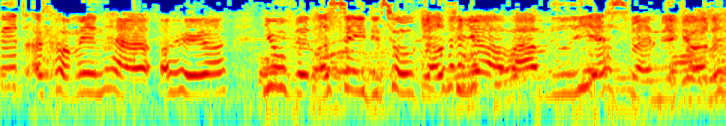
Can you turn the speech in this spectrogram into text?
fedt at komme ind her og høre jublen og se de to glade fire og bare vide, yes man, vi gjorde det.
